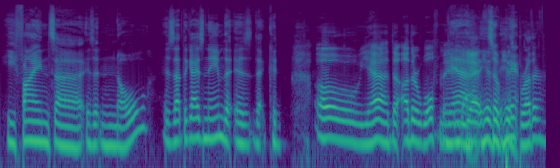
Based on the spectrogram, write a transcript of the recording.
he finds uh, is it Noel? Is that the guy's name that is that could Oh yeah, the other Wolfman. Yeah. guy. Yeah, his so his Par- brother.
